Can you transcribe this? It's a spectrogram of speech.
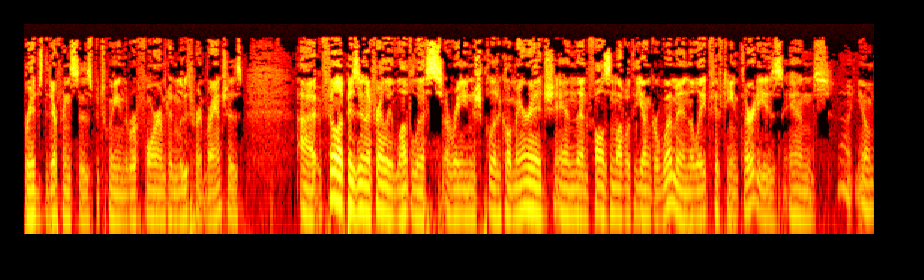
bridge the differences between the Reformed and Lutheran branches. Uh, Philip is in a fairly loveless arranged political marriage, and then falls in love with a younger woman in the late 1530s. And uh, you know,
